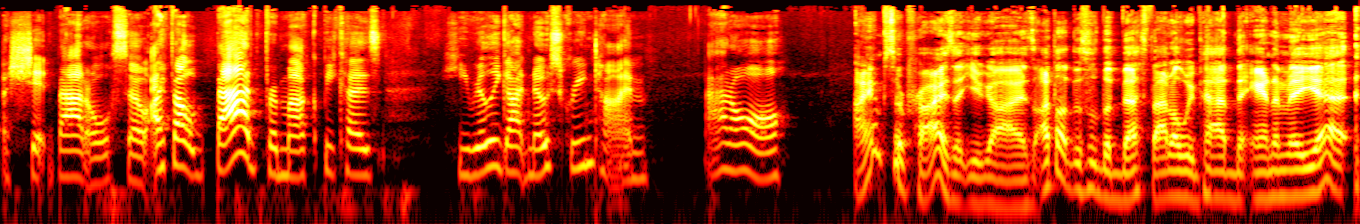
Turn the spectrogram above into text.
a shit battle. So I felt bad for Muk because he really got no screen time at all. I am surprised at you guys. I thought this was the best battle we've had in the anime yet.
